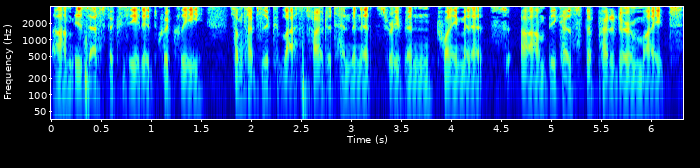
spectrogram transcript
um, is asphyxiated quickly. Sometimes it could last five to ten minutes or even 20 minutes um, because the predator might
